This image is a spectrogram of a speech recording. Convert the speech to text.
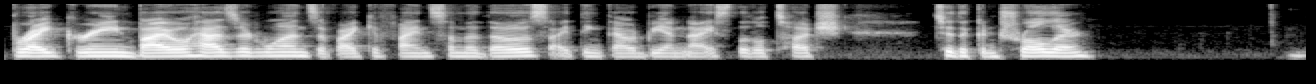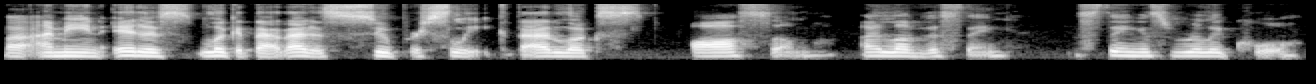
bright green biohazard ones if I could find some of those. I think that would be a nice little touch to the controller. But I mean, it is look at that. That is super sleek. That looks awesome. I love this thing. This thing is really cool.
